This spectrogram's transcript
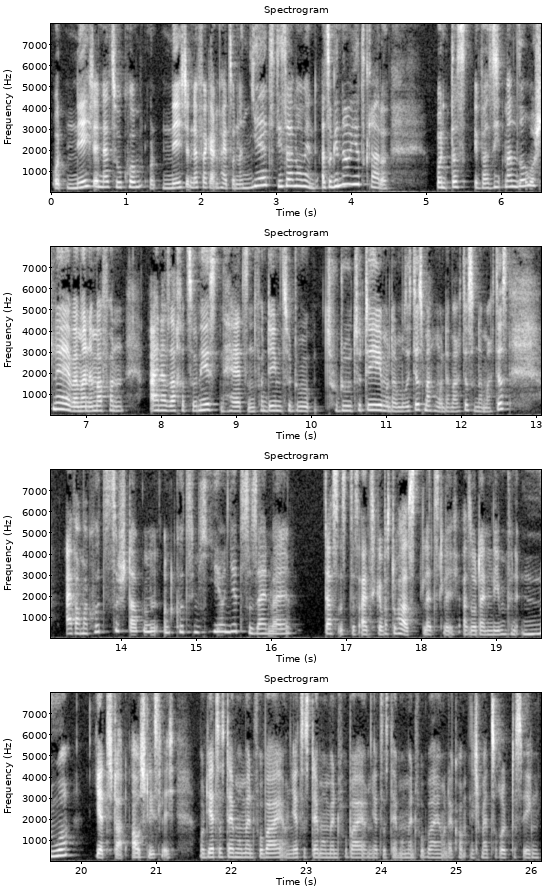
und nicht in der Zukunft und nicht in der Vergangenheit, sondern jetzt dieser Moment, also genau jetzt gerade. Und das übersieht man so schnell, weil man immer von einer Sache zur nächsten hetzt und von dem zu du, zu du zu dem und dann muss ich das machen und dann mache ich das und dann mache ich das. Einfach mal kurz zu stoppen und kurz im Hier und Jetzt zu sein, weil das ist das Einzige, was du hast letztlich. Also dein Leben findet nur jetzt statt, ausschließlich. Und jetzt ist der Moment vorbei und jetzt ist der Moment vorbei und jetzt ist der Moment vorbei und er kommt nicht mehr zurück. Deswegen,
